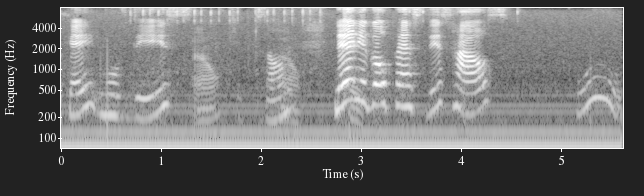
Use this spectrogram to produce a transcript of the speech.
Okay, move this. Zone. ow. Then you go past this house. Ooh.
